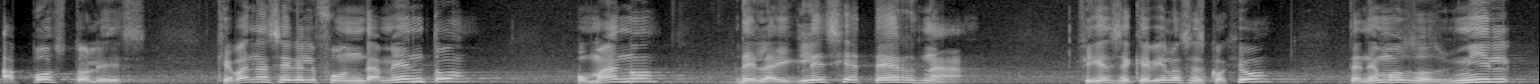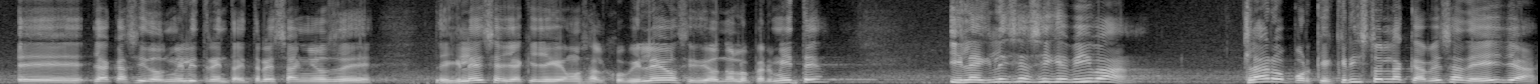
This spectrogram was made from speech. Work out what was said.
apóstoles que van a ser el fundamento humano de la iglesia eterna. Fíjense qué bien los escogió. Tenemos dos mil, eh, ya casi dos mil y treinta y tres años de, de iglesia, ya que lleguemos al jubileo, si Dios nos lo permite. Y la iglesia sigue viva. Claro, porque Cristo es la cabeza de ella,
